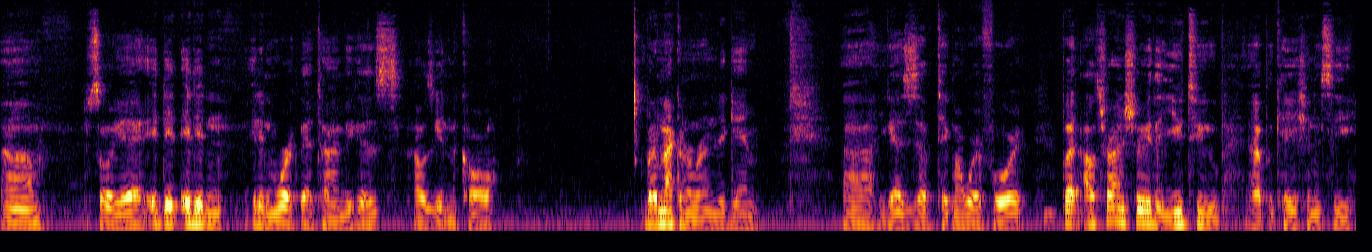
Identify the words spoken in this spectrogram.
Um, so yeah, it did. It didn't. It didn't work that time because I was getting a call. But I'm not gonna run it again. Uh, you guys just have to take my word for it. But I'll try and show you the YouTube application and see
